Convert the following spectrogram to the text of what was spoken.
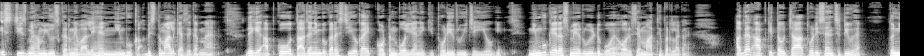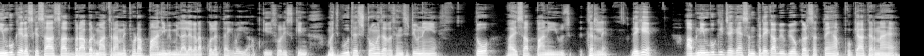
इस चीज़ में हम यूज़ करने वाले हैं नींबू का। अब इस्तेमाल कैसे करना है? देखिए, आपको ताज़ा नींबू का रस चाहिए होगा, एक कॉटन बॉल यानी कि थोड़ी रुई चाहिए होगी। नींबू के रस में रुई डुबोएँ और इसे माथे पर लगाएँ। अगर आपकी त्वचा थोड़ी सेंसिटिव है तो नींबू के रस के साथ साथ बराबर मात्रा में थोड़ा पानी भी मिला लें। अगर आपको लगता है कि भाई आपकी थोड़ी स्किन मज़बूत है स्ट्रॉन्ग है, ज़्यादा सेंसिटिव नहीं है तो भाई साहब पानी यूज़ कर लें। देखिए, आप नींबू की जगह संतरे का भी उपयोग कर सकते हैं। आपको क्या करना है?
